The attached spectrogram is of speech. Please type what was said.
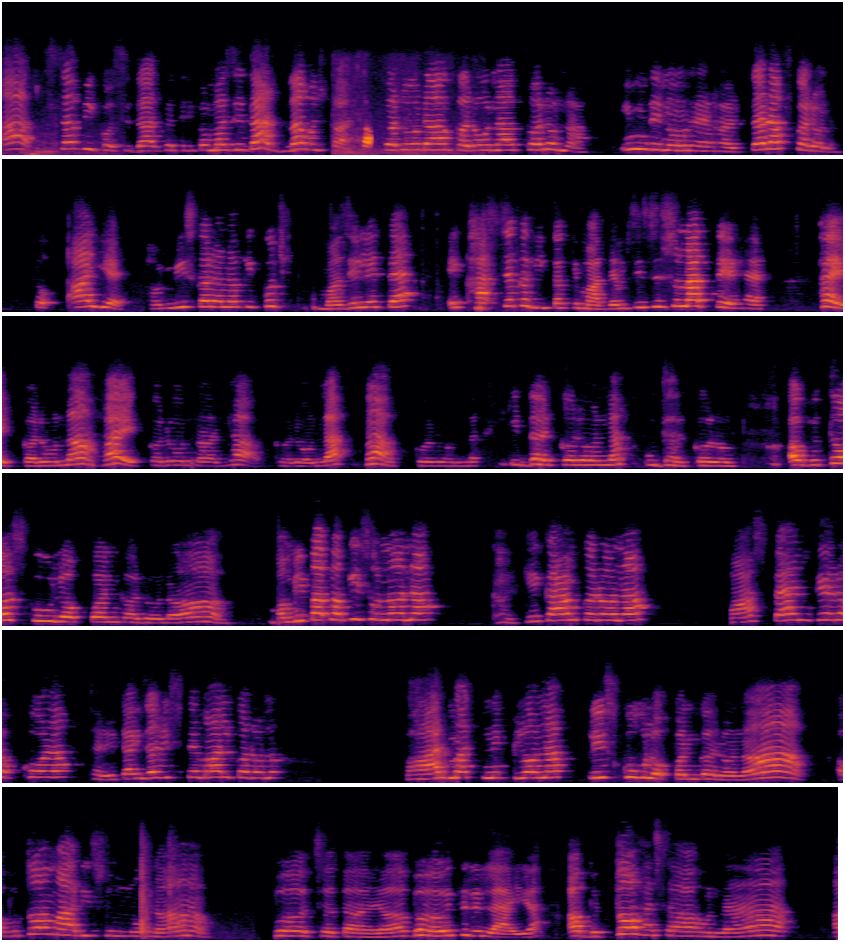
आप सभी को सिद्धार्थ खत्री का मज़ेदार नमस्कार। Corona corona corona. इन दिनों है हर तरफ़ करोना। तो आइए हम भी इस कोरोना की कुछ मज़े लेते हैं, एक हास्य कविता के माध्यम से इसे सुनाते हैं। है करोना है करोना, या करोना वहाँ करोना, इधर करोना, उधर करोना। अब तो स्कूल ओपन करो ना। मम्मी पापा की सुनो ना। घर के काम करो ना। मास्क पहन के रखो ना। सैनिटाइजर इस्तेमाल करो ना। बाहर मत निकलो ना। प्लीज़ स्कूल ओपन करो ना। अब तो हमारी सुनो ना। बहुत सताया, बहुत रुलाया। अब तो हंसाओ ना।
